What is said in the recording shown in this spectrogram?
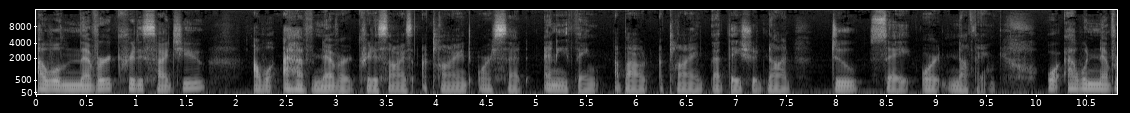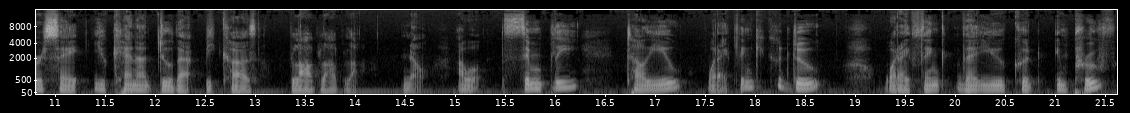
I will never criticize you. I will I have never criticized a client or said anything about a client that they should not do, say, or nothing. Or I would never say you cannot do that because blah blah blah. No. I will simply tell you what I think you could do, what I think that you could improve,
